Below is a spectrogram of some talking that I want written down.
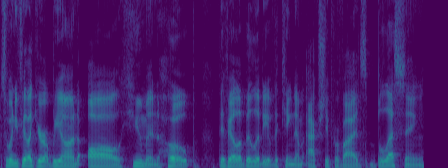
So when you feel like you're beyond all human hope, the availability of the kingdom actually provides blessing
